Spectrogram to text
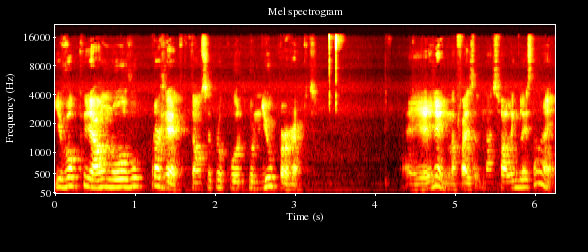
e vou criar um novo projeto. Então, você procura por New Project. Aí, gente, nós, faz, fala inglês também.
